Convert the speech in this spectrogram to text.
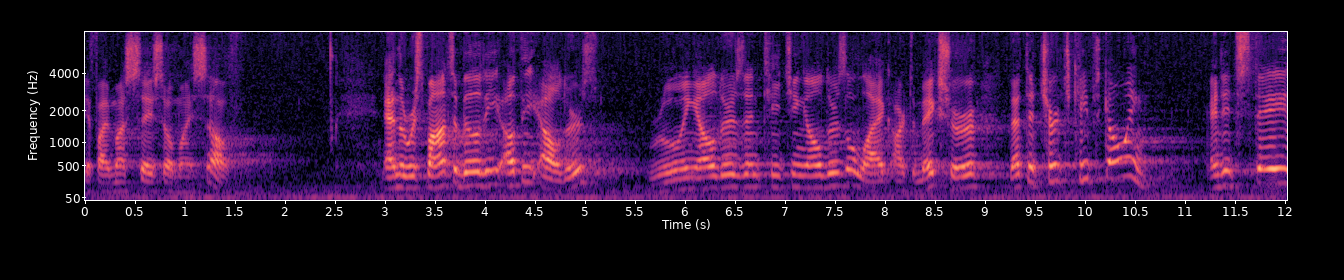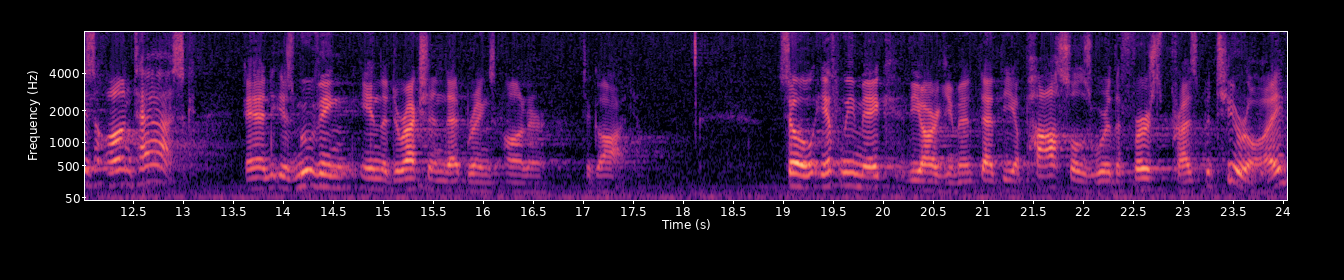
if I must say so myself. And the responsibility of the elders, ruling elders and teaching elders alike, are to make sure that the church keeps going and it stays on task and is moving in the direction that brings honor to God. So, if we make the argument that the apostles were the first presbyteroi,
